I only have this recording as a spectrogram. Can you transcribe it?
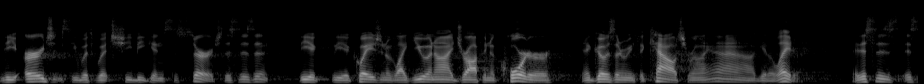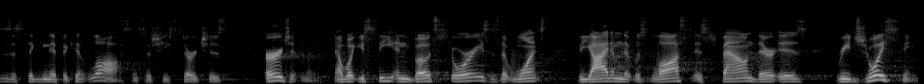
the urgency with which she begins to search. This isn't the, the equation of like you and I dropping a quarter and it goes underneath the couch and we're like, ah, I'll get it later. This is, this is a significant loss. And so she searches urgently. Now, what you see in both stories is that once the item that was lost is found, there is rejoicing.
